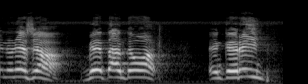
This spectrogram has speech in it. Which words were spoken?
Indonesia, beta antewak, engkeri.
